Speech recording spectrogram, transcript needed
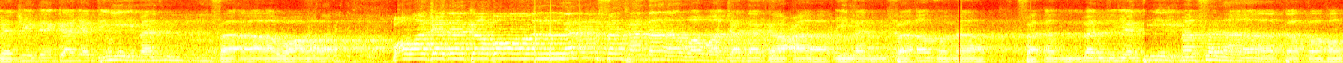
ইয়াজিদুকা ইয়াতীমান ফাআওয়া ওয়াজাদাকা দাল্লান ফাহাদা। ووجدك عائلا فأغنى فأما اليتيم فلا تقهر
